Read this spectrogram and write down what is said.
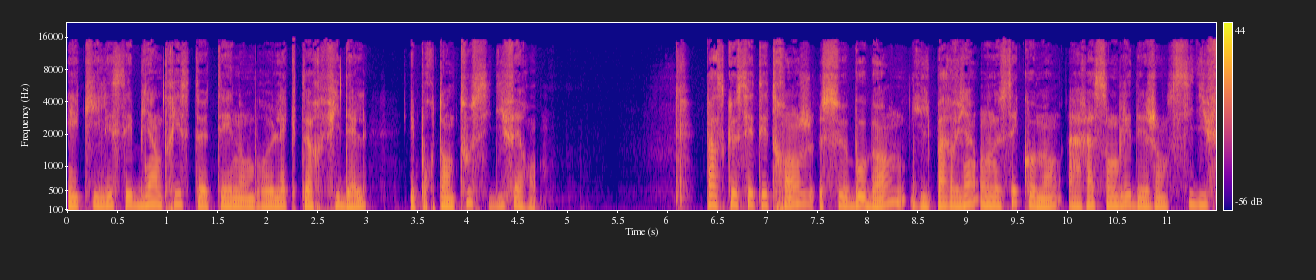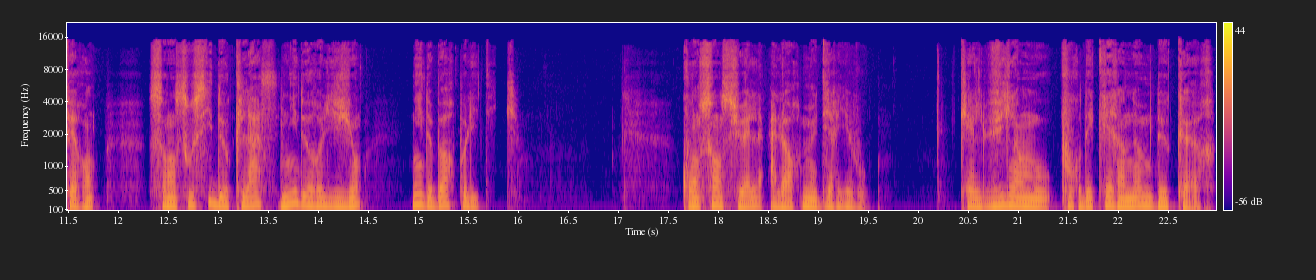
et qui laissaient bien tristes tes nombreux lecteurs fidèles, et pourtant tous si différents. Parce que c'est étrange, ce bobin, il parvient, on ne sait comment, à rassembler des gens si différents, sans souci de classe, ni de religion, ni de bord politique. Consensuel, alors, me diriez-vous. Quel vilain mot pour décrire un homme de cœur,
